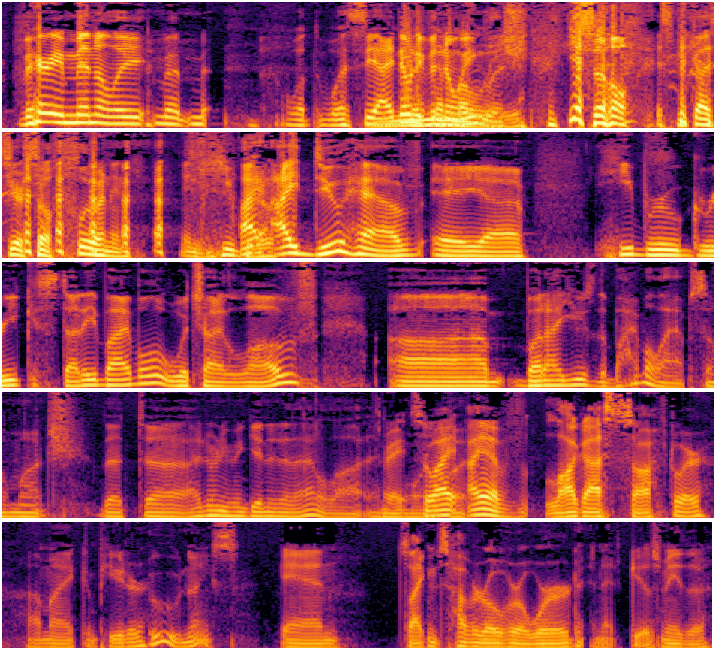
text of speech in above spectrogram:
very minimally. What? What? See, I don't even know. English, so It's because you're so fluent in, in Hebrew. I, I do have a uh, Hebrew Greek study Bible, which I love, um, but I use the Bible app so much that uh, I don't even get into that a lot. Anymore, right. So I, I have Logos software on my computer, ooh, nice. and so I can just hover over a word, and it gives me the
